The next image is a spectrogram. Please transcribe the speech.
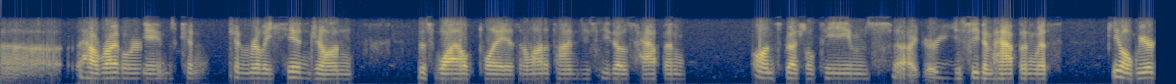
uh, how rivalry games can can really hinge on this wild plays, and a lot of times you see those happen on special teams, uh, or you see them happen with, you know, a weird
